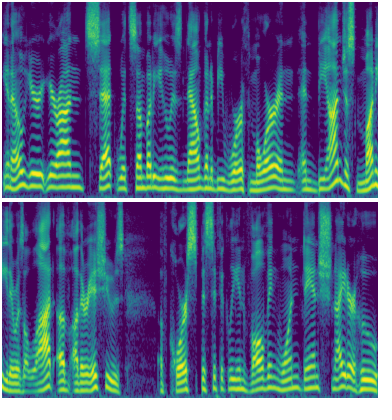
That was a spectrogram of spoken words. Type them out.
you know, you're you're on set with somebody who is now going to be worth more, and and beyond just money, there was a lot of other issues, of course, specifically involving one Dan Schneider, who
